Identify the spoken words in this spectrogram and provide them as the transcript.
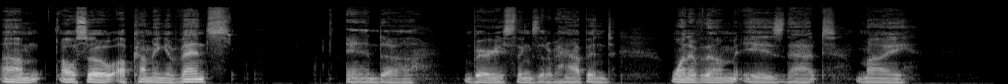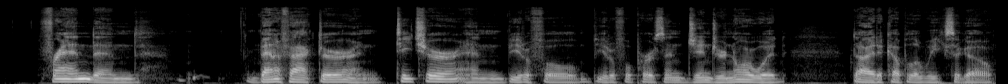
Um, also, upcoming events and uh, various things that have happened. One of them is that my friend and benefactor and teacher and beautiful, beautiful person, Ginger Norwood, died a couple of weeks ago.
